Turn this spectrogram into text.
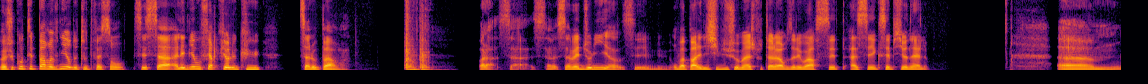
bah, je comptais pas revenir de toute façon. C'est ça. Allez bien vous faire cuire le cul, salopard. Voilà, ça, va être joli. hein. On va parler des chiffres du chômage tout à l'heure, vous allez voir, c'est assez exceptionnel. Euh,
